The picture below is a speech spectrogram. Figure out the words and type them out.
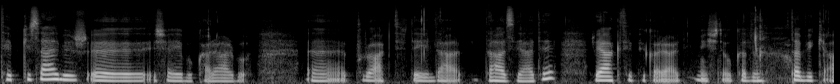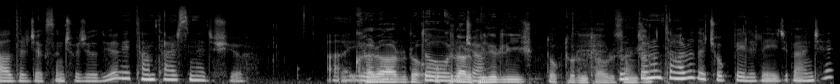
tepkisel bir e, şey bu karar bu. E, proaktif değil daha daha ziyade reaktif bir karar değil mi? İşte o kadın tabii ki aldıracaksın çocuğu diyor ve tam tersine düşüyor. O kararı da o kadar belirleyici doktorun tavrı doktorun sence? Doktorun tavrı da çok belirleyici bence.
